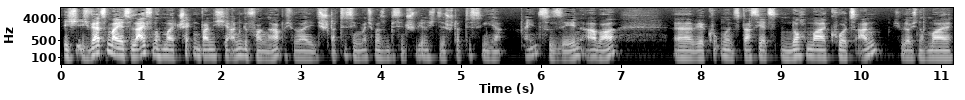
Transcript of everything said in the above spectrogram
ich, ich werde es mal jetzt live nochmal checken, wann ich hier angefangen habe. Ich meine, die Statistiken, manchmal ist es ein bisschen schwierig, diese Statistiken hier einzusehen, aber äh, wir gucken uns das jetzt nochmal kurz an. Ich will euch nochmal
